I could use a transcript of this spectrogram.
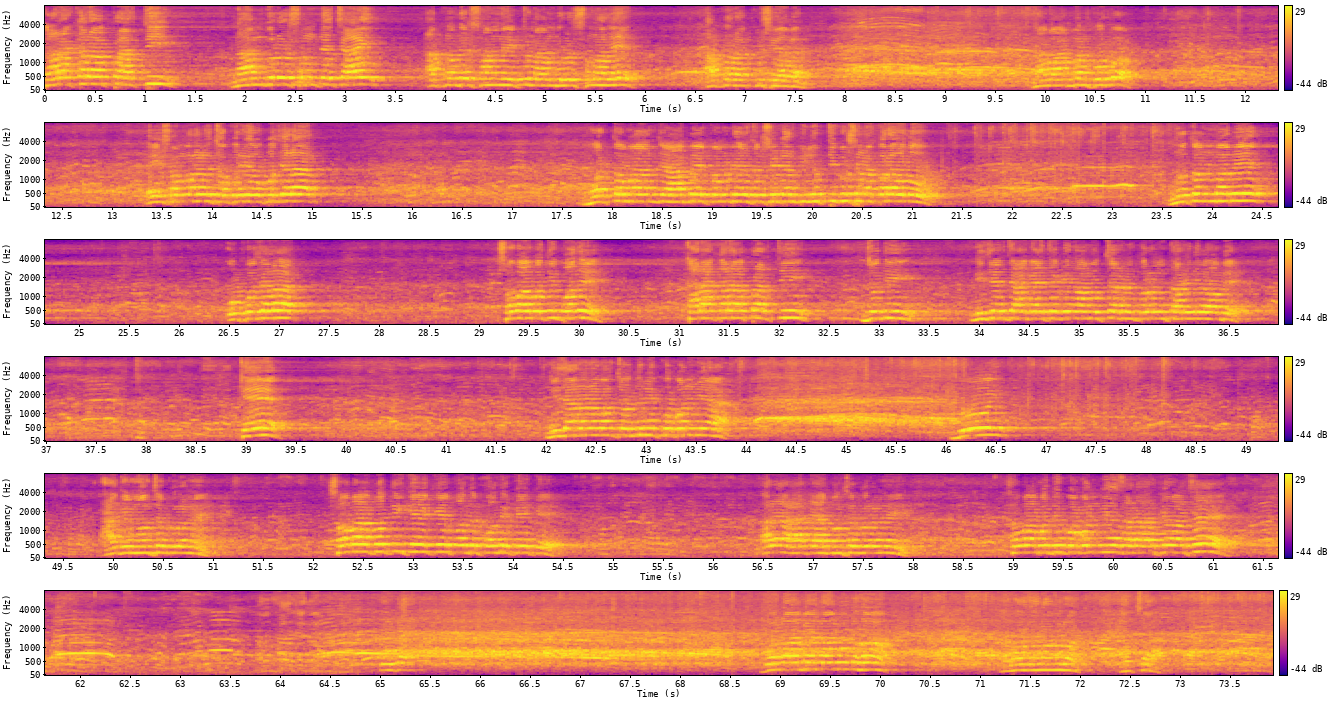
কারা কারা প্রার্থী নামগুলো শুনতে চাই, আপনাদের সামনে একটু নামগুলো শোনালে আপনারা খুশি হবেন। নাম আহ্বান করব। এই সম্মেলনে চকরিয়া উপজেলার বর্তমান যে আবে কমিটি আছে, সেটার বিলুপ্তি ঘোষণা করা হলো। নতুন ভাবে উপজেলা সভাপতি পদে কারা কারা প্রার্থী যদি নিজের জায়গায় থেকে নাম উচ্চারণ করুন দেওয়া হবে। কে? মিজানুর রহমান চৌধুরী কোকন মিয়া। দুই। আগে মঞ্চের নেই। সভাপতি কে কে, পদে পদে কে কে? আরে, আগে মঞ্চের নেই। সভাপতি কখন নিয়ে যারা আর কেউ আছে? হক আচ্ছা।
